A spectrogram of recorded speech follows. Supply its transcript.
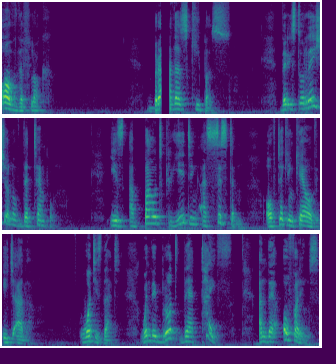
of the flock, brothers keepers. The restoration of the temple is about creating a system of taking care of each other. What is that? When they brought their tithes and their offerings,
